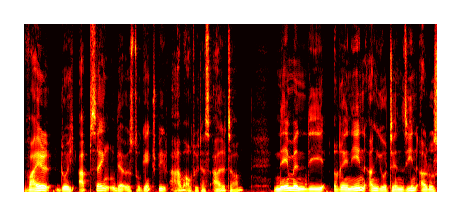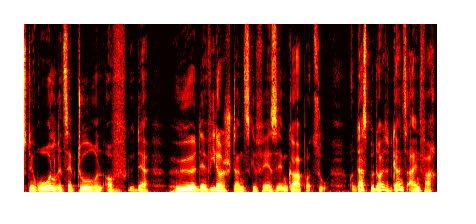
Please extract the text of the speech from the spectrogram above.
weil durch Absenken der Östrogenspiegel, aber auch durch das Alter, nehmen die Renin-Angiotensin-Aldosteron-Rezeptoren auf der Höhe der Widerstandsgefäße im Körper zu. Und das bedeutet ganz einfach,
